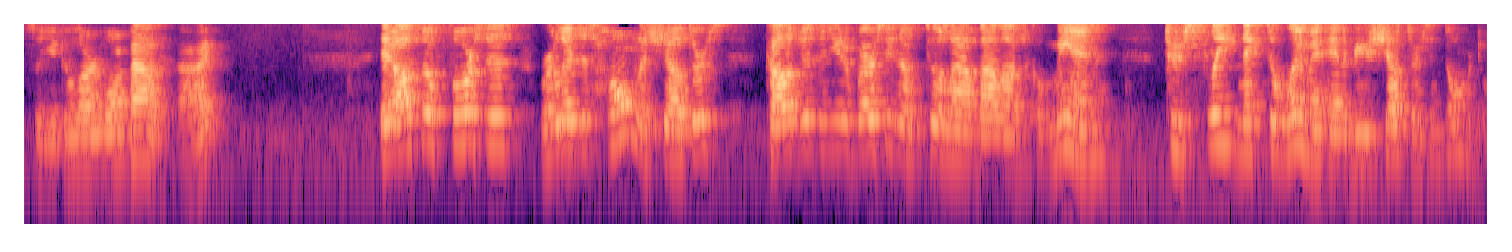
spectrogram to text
So you can learn more about it, all right? It also forces religious homeless shelters, colleges, and universities to allow biological men to sleep next to women in abuse shelters and dormitories.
